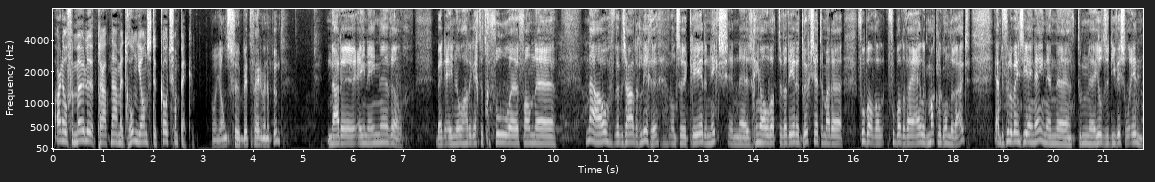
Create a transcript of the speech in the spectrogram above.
Arno Vermeulen praat na met Ron Jans, de coach van Pek. Ron Jans, ben je tevreden met een punt? Na de 1-1 wel. Bij de 1-0 had ik echt het gevoel van... Uh, nou, we hebben ze aardig liggen, want ze creëerden niks. En uh, ze gingen al wat, wat eerder druk zetten, maar de voetbal, voetbalden wij eigenlijk makkelijk onderuit. Ja, en toen viel opeens die 1-1 en toen hielden ze die wissel in.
